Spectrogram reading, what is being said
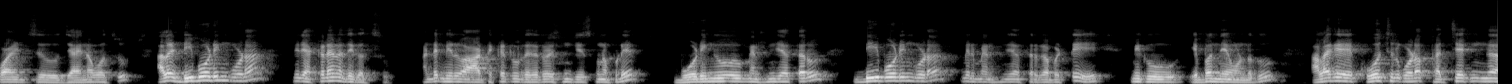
పాయింట్స్ జాయిన్ అవ్వచ్చు. అలా డీబోర్డింగ్ కూడా మీరు ఎక్కడైనా దిగచ్చు. అంటే మీరు ఆ టికెట్లు రిజర్వేషన్ చేసుకున్నప్పుడే బోర్డింగ్ మెన్షన్ చేస్తారు. డీబోర్డింగ్ కూడా మీరు మెన్షన్ చేస్తారు కాబట్టి మీకు ఇబ్బంది ఏమి ఉండదు. అలాగే కోచ్లు కూడా ప్రత్యేకంగా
